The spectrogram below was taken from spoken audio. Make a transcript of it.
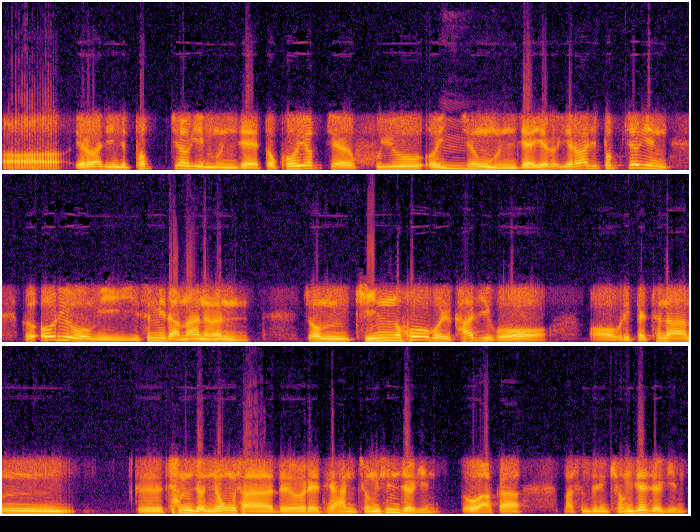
어, 여러 가지 이제 법적인 문제 또 고엽제 후유 의증 음. 문제 여러, 여러 가지 법적인 그 어려움이 있습니다만은 좀 긴 호흡을 가지고 어, 우리 베트남 그 참전 용사들에 대한 정신적인 또 아까 말씀드린 경제적인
